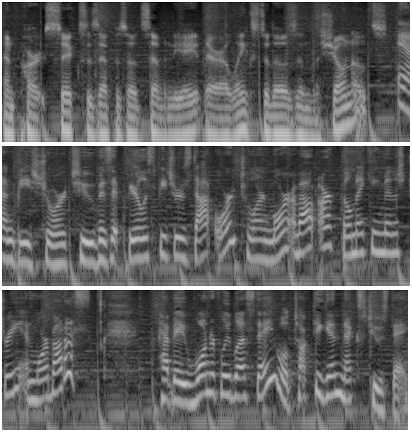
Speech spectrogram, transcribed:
And part six is episode 78. There are links to those in the show notes. And be sure to visit fearlessfeatures.org to learn more about our filmmaking ministry and more about us. Have a wonderfully blessed day. We'll talk to you again next Tuesday.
